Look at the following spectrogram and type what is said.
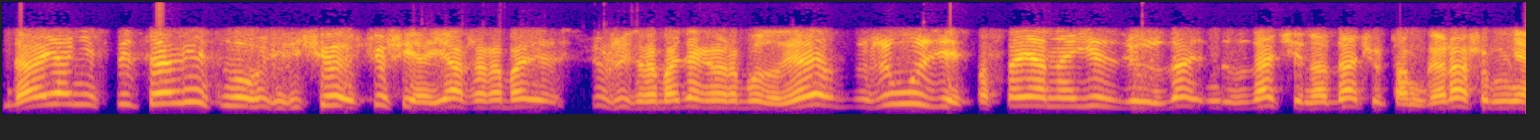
Да, я не специалист, ну, еще, что ж я, я же рабо... всю жизнь работягой работал. Я живу здесь, постоянно ездил с дачи на дачу, там гараж у меня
